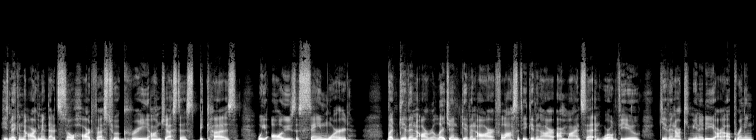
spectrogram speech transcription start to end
he's making an argument that it's so hard for us to agree on justice because we all use the same word. But given our religion, given our philosophy, given our, our mindset and worldview, given our community, our upbringing,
